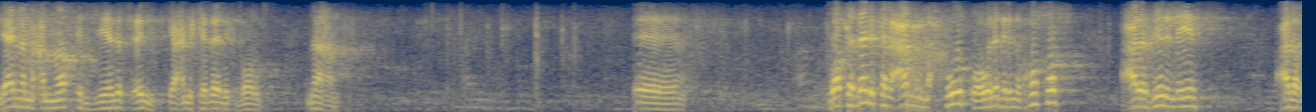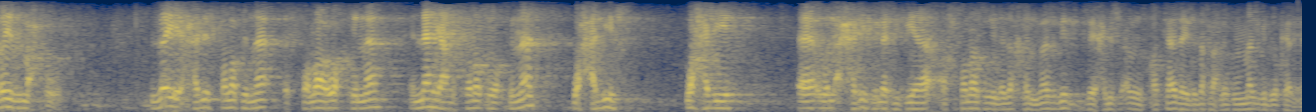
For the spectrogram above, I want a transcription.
لأن مع الناقل زيادة علم يعني كذلك برضه. نعم. آه وكذلك العام المحفوظ وهو الذي لم يخصص على غير الإيه؟ على غير المحفوظ. زي حديث صلاة النهي الصلاة وقت النهي النهي عن الصلاة وقت النهي وحديث وحديث آه والأحاديث التي فيها الصلاة إذا دخل المسجد زي حديث أبي القتادة إذا دخل عليكم المسجد وكذا.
